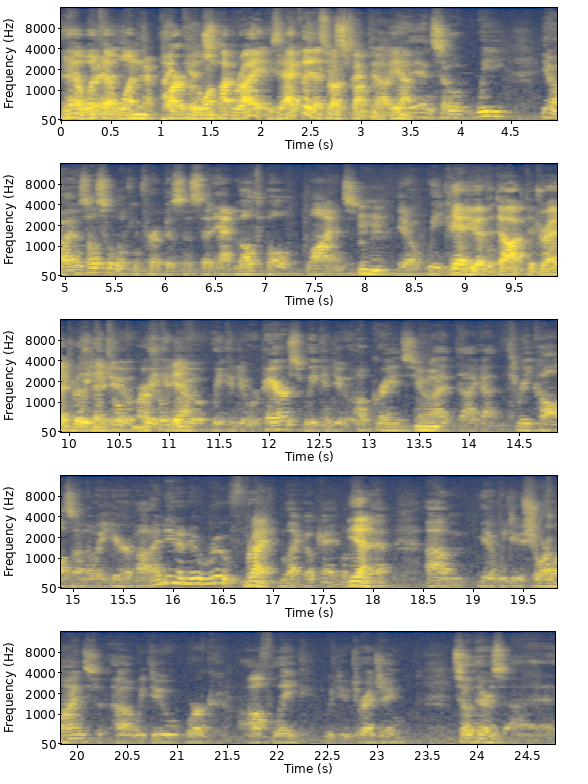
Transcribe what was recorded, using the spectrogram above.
Yeah, what if that one pipe part for the one pipe? Right, exactly. That's what I was gets talking specced about. Yeah. And so we, you know, I was also looking for a business that had multiple lines. Mhm. You know, we can. Yeah, you have the dock, the dredge, we residential, do- commercial. We can Yeah. do, we can do repairs, we can do upgrades, you know, Mhm. I, I got three calls on the way here about, I need a new roof. Right. I'm like, okay, we'll do Yeah. that. Um, you know, we do shorelines, uh, we do work off lake, we do dredging. So there's, uh,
